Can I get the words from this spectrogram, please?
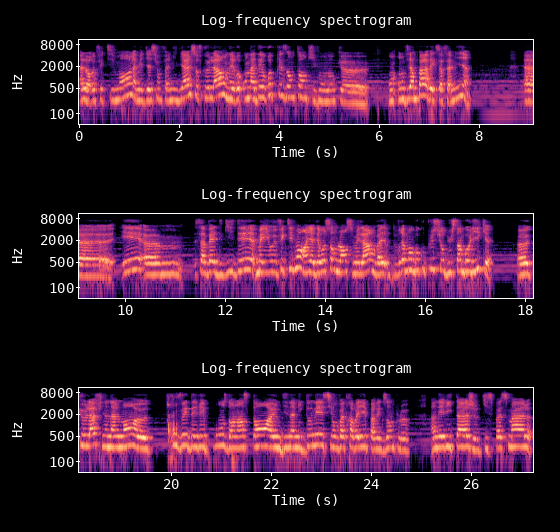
Alors effectivement, la médiation familiale, sauf que là, on, a des représentants qui vont donc, euh, on ne vient pas avec sa famille, euh, et ça va être guidé, mais effectivement, hein, il y a des ressemblances, mais là, on va vraiment beaucoup plus sur du symbolique que là, finalement, trouver des réponses dans l'instant à une dynamique donnée. Si on va travailler, par exemple, un héritage qui se passe mal,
